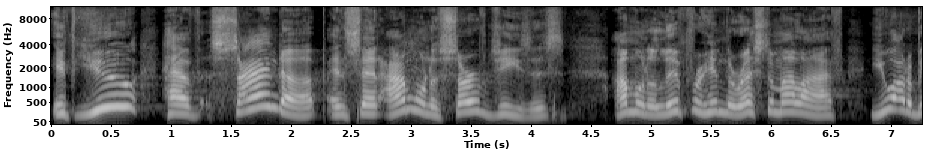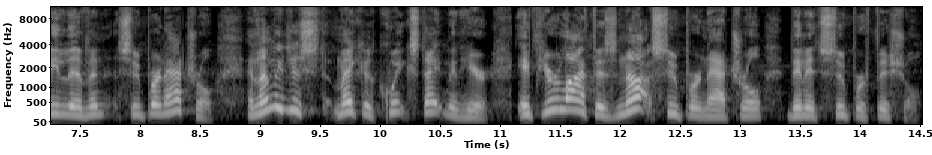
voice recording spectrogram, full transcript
If you have signed up and said, I'm going to serve Jesus, I'm going to live for Him the rest of my life, you ought to be living supernatural. And let me just make a quick statement here. If your life is not supernatural, then it's superficial.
